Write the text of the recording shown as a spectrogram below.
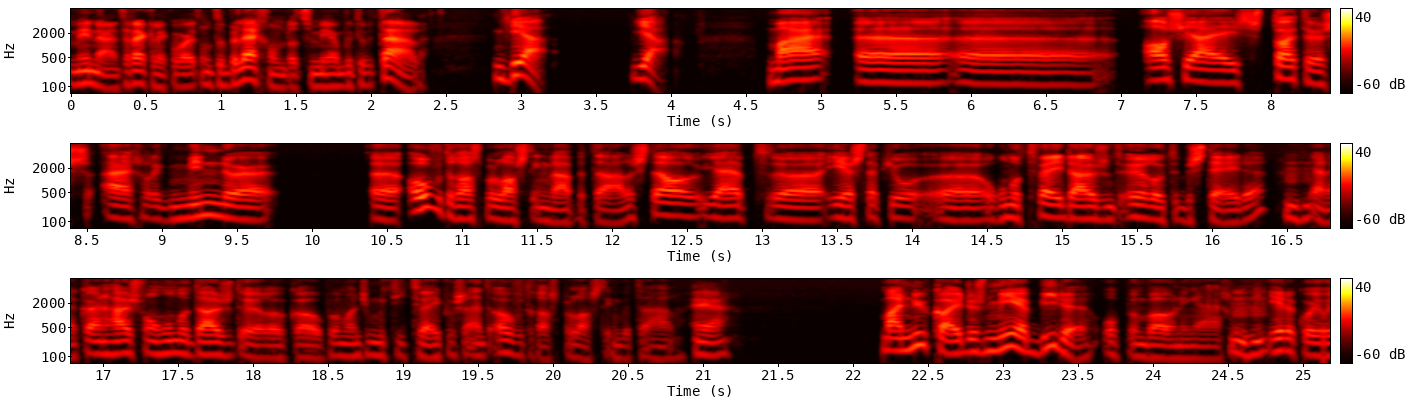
minder aantrekkelijker wordt om te beleggen, omdat ze meer moeten betalen. Ja, ja. Maar eh, als jij starters eigenlijk minder overdrachtsbelasting laat betalen. Stel, jij hebt eerst heb je eh 102.000 euro te besteden. Mhm. Ja, dan kan je een huis van 100.000 euro kopen, want je moet die 2% overdrachtsbelasting betalen. Ja. Maar nu kan je dus meer bieden op een woning eigenlijk. Mhm. Eerder kon je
